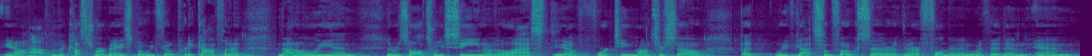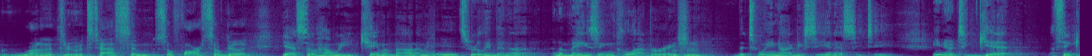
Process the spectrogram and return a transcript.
you know, out to the customer base. But we feel pretty confident not only in the results we've seen over the last, you know, 14 months or so, but we've got some folks that are that are formulating with it and and running it through its tests, and so far so good. Yeah, so how we came about, I mean, it's really been a, an amazing collaboration mm-hmm. between IBC and SCT. You know, to get, I think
